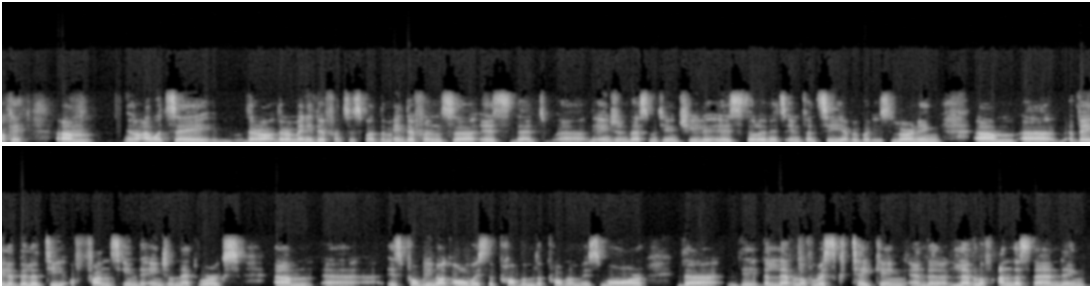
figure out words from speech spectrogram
Okay. Um, you know, I would say there are there are many differences, but the main difference uh, is that uh, the angel investment here in Chile is still in its infancy. Everybody's learning. Um, uh, availability of funds in the angel networks um, uh, is probably not always the problem. The problem is more the the the level of risk taking and the level of understanding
